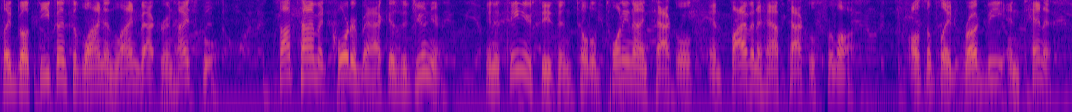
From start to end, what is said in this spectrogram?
Played both defensive line and linebacker in high school. Saw time at quarterback as a junior. In his senior season, totaled 29 tackles and 5.5 tackles for loss. Also played rugby and tennis.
